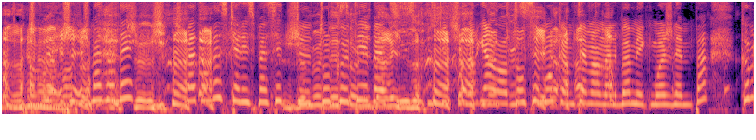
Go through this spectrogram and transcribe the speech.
Je, vraiment, je- je m'attendais. je- je- Je m'attendais à ce qui allait se passer de ton côté, Baptiste, puisque tu me regardes intensément comme t'aimes un album et que moi je l'aime pas. Comment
